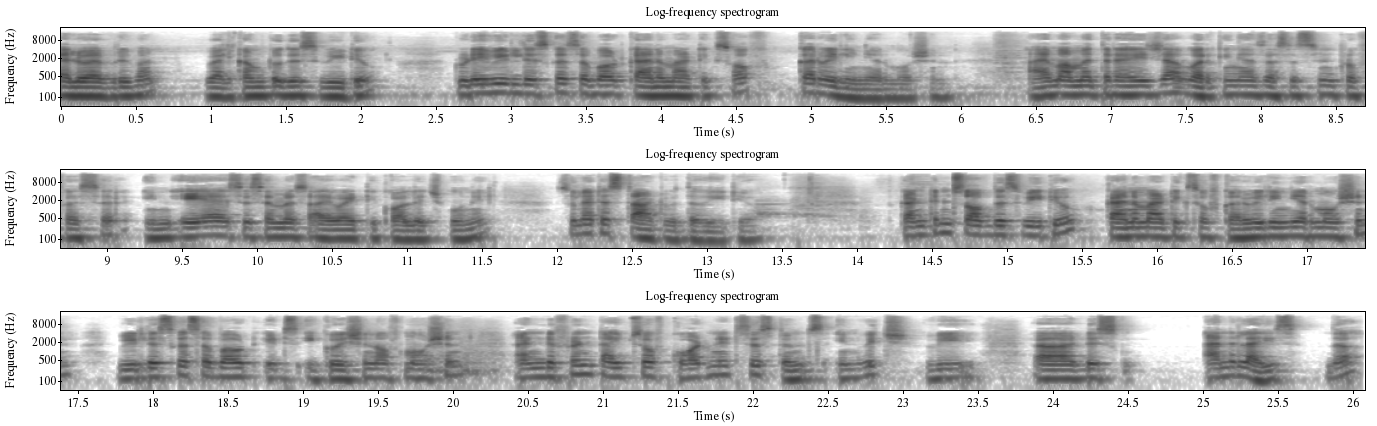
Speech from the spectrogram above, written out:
Hello everyone, welcome to this video. Today we'll discuss about kinematics of curvilinear motion. I am Amit Raheja working as assistant professor in AISSMS IOIT College Pune. So let us start with the video. Contents of this video, kinematics of curvilinear motion. We'll discuss about its equation of motion and different types of coordinate systems in which we uh, analyze the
